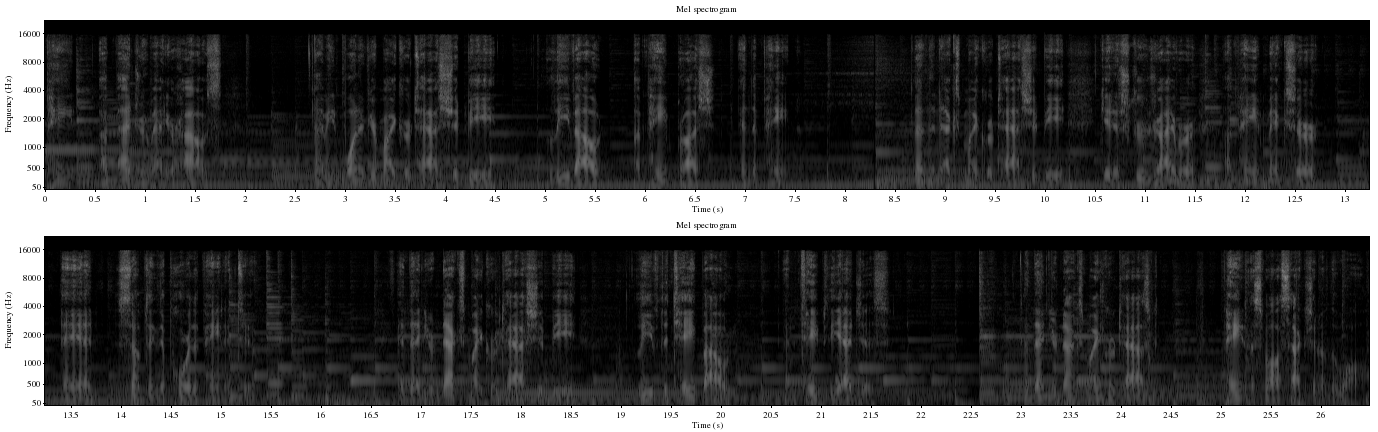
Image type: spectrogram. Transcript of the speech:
paint a bedroom at your house, I mean, one of your micro tasks should be leave out a paintbrush and the paint. Then the next micro task should be get a screwdriver, a paint mixer, and something to pour the paint into. And then your next micro task should be leave the tape out and tape the edges. And then your next micro task paint a small section of the wall.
